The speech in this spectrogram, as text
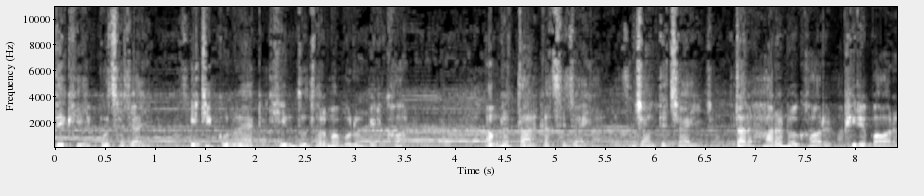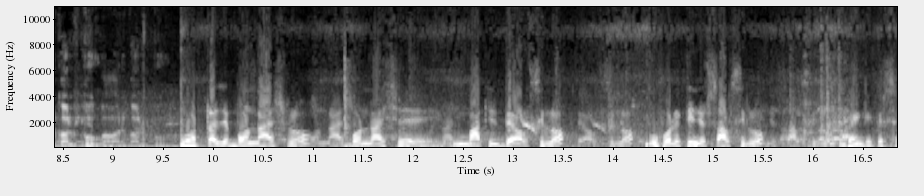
দেখেই বোঝা যায়, এটি কোনো এক হিন্দু ধর্মাবলম্বীর ঘর। আমরা তার কাছে যাই, জানতে চাই তার হারানো ঘর ফিরে পাওয়ার গল্প। পাওয়ার গল্প ঘরটা যে বন্যা আসলো, বন্যা এসে মাটির দেওয়াল ছিল, উপরে টিনের চাল ছিল, ভেঙে গেছে।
